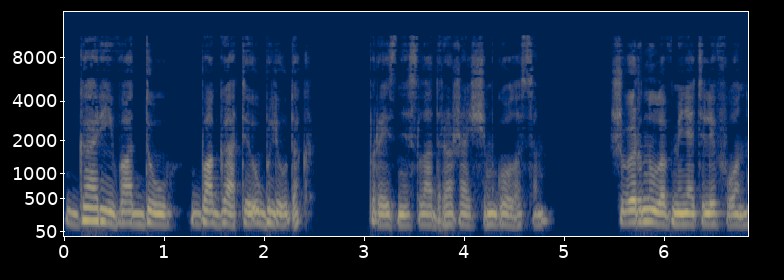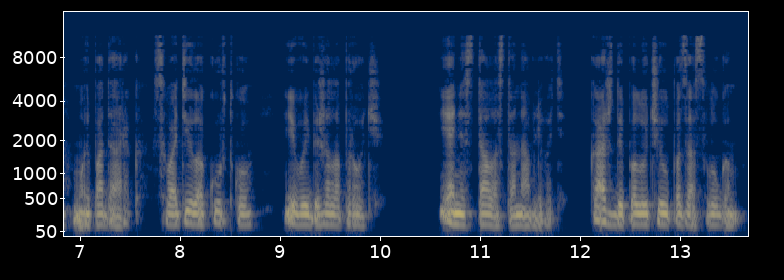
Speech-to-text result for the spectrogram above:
«Гори в аду, богатый ублюдок!» Произнесла дрожащим голосом. Швырнула в меня телефон, мой подарок, схватила куртку и выбежала прочь. Я не стал останавливать. Каждый получил по заслугам.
